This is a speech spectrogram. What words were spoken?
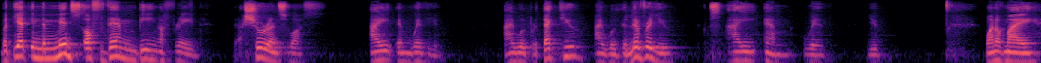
But yet, in the midst of them being afraid, the assurance was, I am with you. I will protect you. I will deliver you because I am with you. One of my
